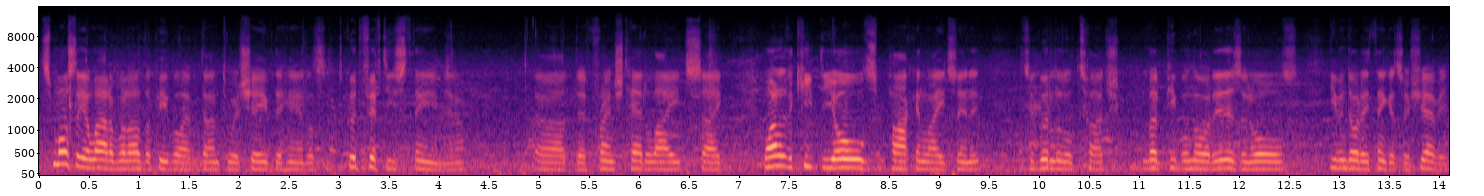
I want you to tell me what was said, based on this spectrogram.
It's mostly a lot of what other people have done to it, shave the handles. It's a good 50s theme, you know. Uh, the French headlights. I wanted to keep the Olds parking lights in it. It's a good little touch. Let people know it is an Olds, even though they think it's a Chevy.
